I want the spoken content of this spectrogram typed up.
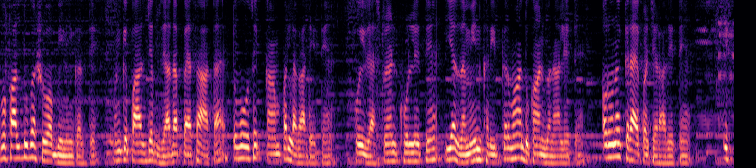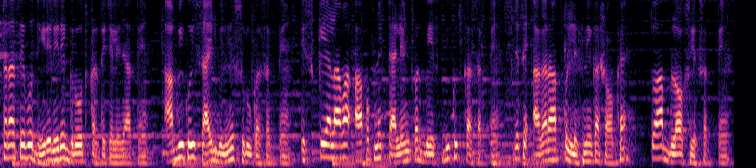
वो फालतू का शो ऑफ़ भी नहीं करते। उनके पास जब ज़्यादा पैसा आता है तो वो उसे काम पर लगा देते हैं। कोई रेस्टोरेंट खोल लेते हैं या ज़मीन खरीद कर वहाँ दुकान बना लेते हैं और उन्हें किराए पर चढ़ा देते हैं। इस तरह से वो धीरे धीरे ग्रोथ करते चले जाते हैं। आप भी कोई साइड बिज़नेस शुरू कर सकते हैं। इसके अलावा आप अपने टैलेंट पर बेस भी कुछ कर सकते हैं। जैसे अगर आपको लिखने का शौक है तो आप ब्लॉग्स लिख सकते हैं।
